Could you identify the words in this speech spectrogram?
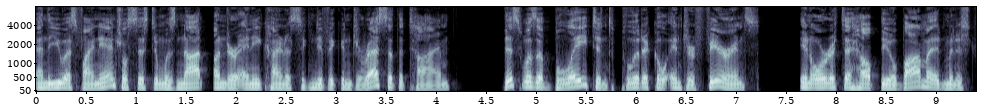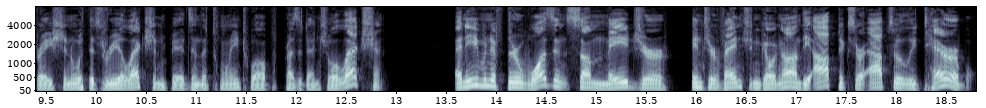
and the U.S. financial system was not under any kind of significant duress at the time, this was a blatant political interference in order to help the Obama administration with its reelection bids in the 2012 presidential election. And even if there wasn't some major intervention going on, the optics are absolutely terrible.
